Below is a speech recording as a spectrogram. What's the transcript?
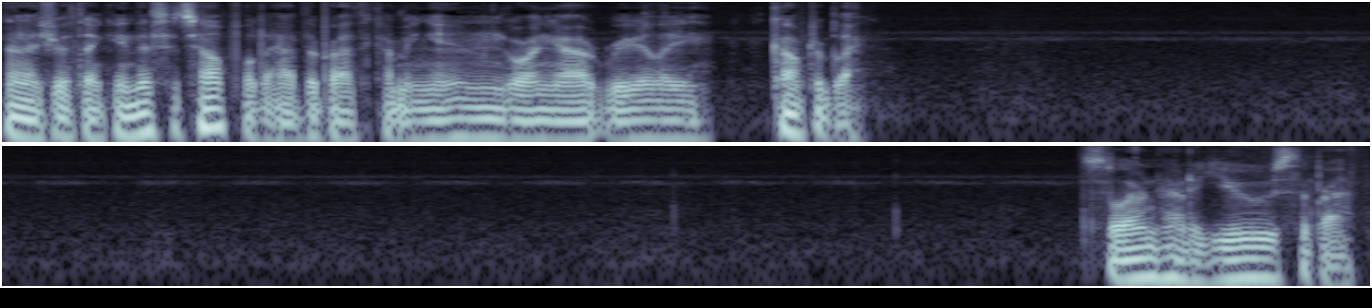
And as you're thinking this, it's helpful to have the breath coming in and going out really comfortably. So learn how to use the breath.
